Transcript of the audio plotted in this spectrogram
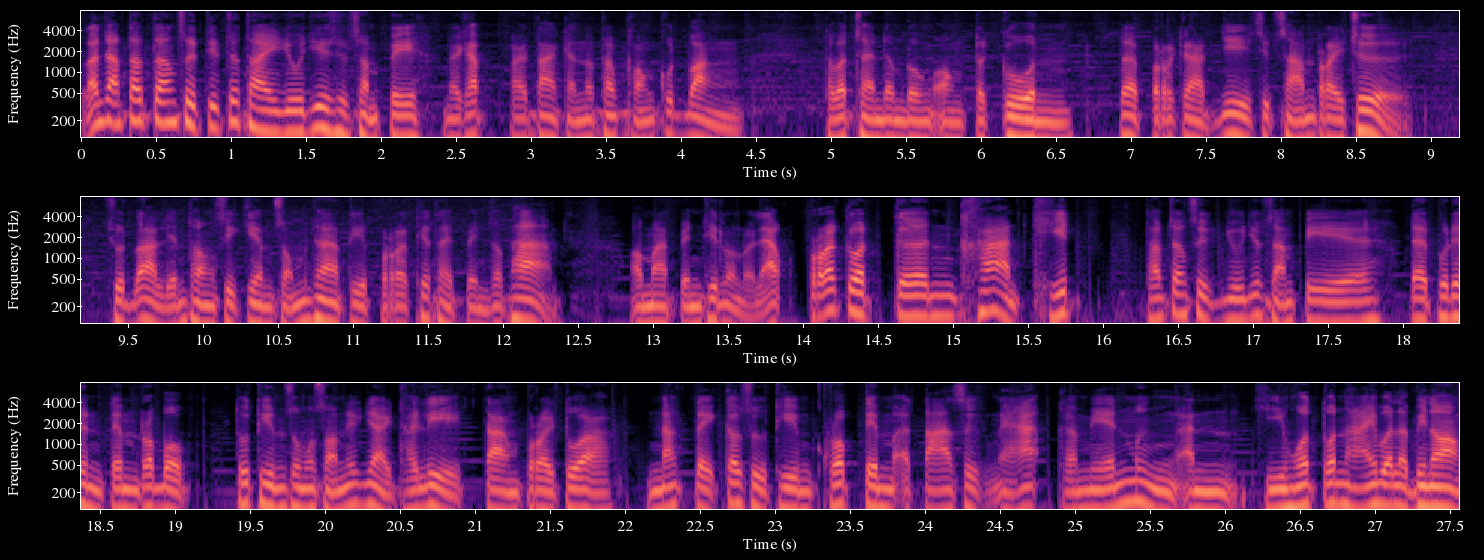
หลังจากทัพทางสื่อทีมชาติไทยยู23 ปีนะครับภายใต้การนำทัพของคุดวัง ทวัชชัยดำรงอองตระกูล ได้ประกาศ 23 รายชื่อ ชุดล่าเหรียญทองซีเกม2025ที่ประเทศไทยเป็นเจ้าภาพ เอามาเป็นที่ลงหน่อยแล้ว ปรากฏเกินคาดคิดทำจังศึกอยู่23 ปี ได้ผู้เล่นเต็มระบบ ทุกทีมสโมสรยักใหญ่ไทยลีกต่างปล่อยตัวนักเตะเข้าสู่ทีมครบเต็มอัตราศึกนะฮะเขมรมึงอันขี่หัวต้นหายเบละพี่น้อง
